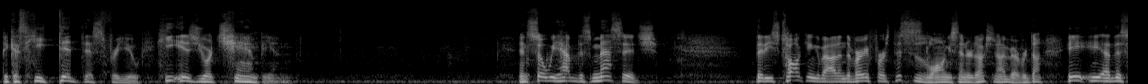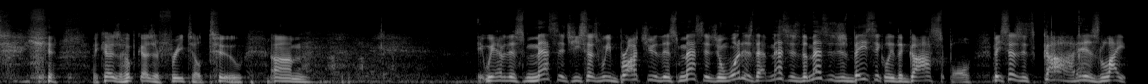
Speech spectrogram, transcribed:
Because he did this for you, he is your champion. And so we have this message that he's talking about in the very first. This is the longest introduction I've ever done. He, he had this. because I hope you guys are free till two. Um, we have this message. He says, We brought you this message. And what is that message? The message is basically the gospel. But he says it's God is light.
